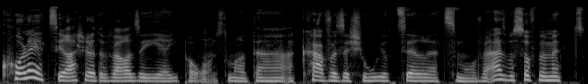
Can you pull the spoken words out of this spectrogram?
כל היצירה של הדבר הזה היא העיפרון. זאת אומרת, הקו הזה שהוא יוצר לעצמו. ואז בסוף באמת,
